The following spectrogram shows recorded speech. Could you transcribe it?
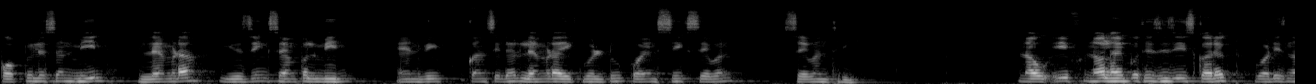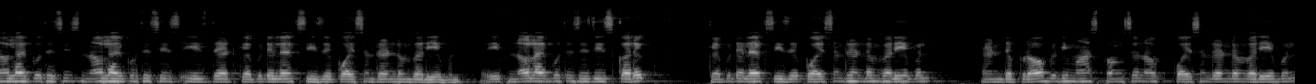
population mean lambda using sample mean and we consider lambda equal to 0.6773. Now if null hypothesis is correct, what is null hypothesis? Null hypothesis is that capital X is a Poisson random variable. So if null hypothesis is correct, capital X is a Poisson random variable and the probability mass function of Poisson random variable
